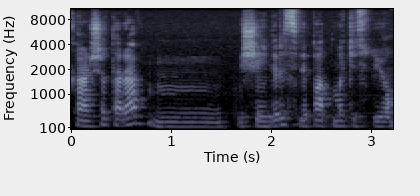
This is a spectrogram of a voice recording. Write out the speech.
karşı taraf hmm, bir şeyleri silip atmak istiyor.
